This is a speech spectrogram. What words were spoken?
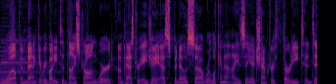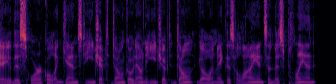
Welcome back, everybody, to Thy Strong Word. I'm Pastor AJ Espinosa. We're looking at Isaiah chapter 30 today, this oracle against Egypt. Don't go down to Egypt. Don't go and make this alliance and this plan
